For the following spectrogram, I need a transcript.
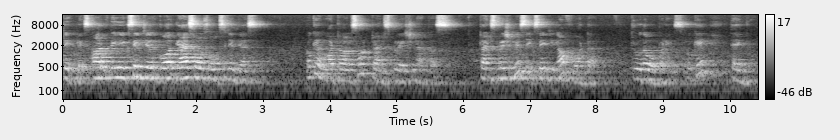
take place or they exchange uh, gas also, oxygen gas. Okay, water also transpiration occurs. Transpiration means exchanging of water through the openings. Okay, thank you.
